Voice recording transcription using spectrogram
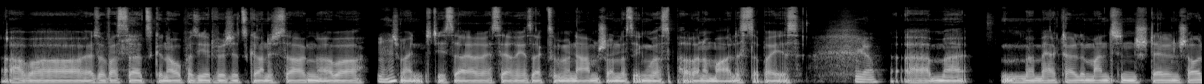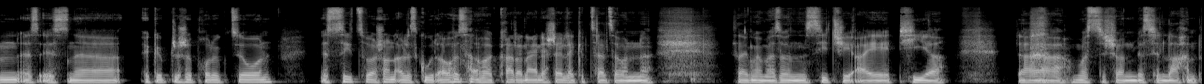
Aber also was da jetzt genau passiert, will ich jetzt gar nicht sagen. Aber mhm. ich meine, die Serie, sagt so im Namen schon, dass irgendwas Paranormales dabei ist. Ja. Ähm, man merkt halt an manchen Stellen schon, es ist eine ägyptische Produktion es sieht zwar schon alles gut aus, aber gerade an einer Stelle gibt's halt so ein, sagen wir mal, so ein CGI-Tier. Da musste ich schon ein bisschen lachen.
